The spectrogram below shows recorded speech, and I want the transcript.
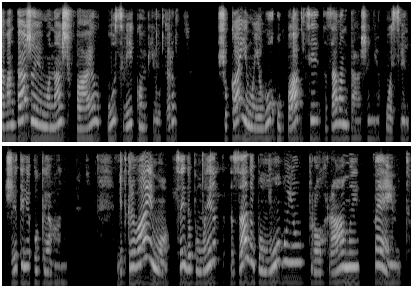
Завантажуємо наш файл у свій комп'ютер. Шукаємо його у папці Завантаження. Ось він, жителі океану. Відкриваємо цей документ за допомогою програми Paint.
